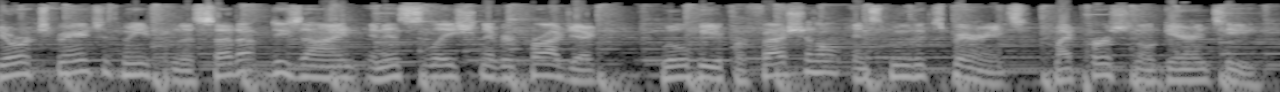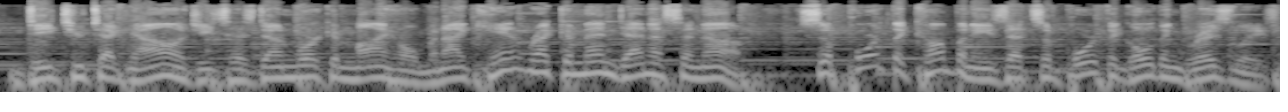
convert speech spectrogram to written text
your experience with me from the setup, design, and installation of your project will be a professional and smooth experience, my personal guarantee. D2 Technologies has done work in my home, and I can't recommend Dennis enough. Support the companies that support the Golden Grizzlies.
